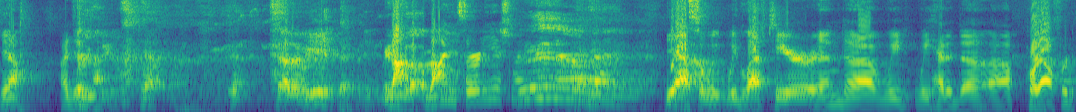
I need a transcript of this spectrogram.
yeah I did nine thirty ish maybe yeah, so we, we left here and uh, we, we headed to uh, Port Alfred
